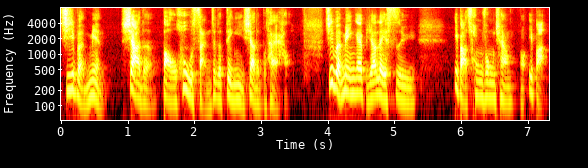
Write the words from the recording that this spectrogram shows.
基本面下的保护伞这个定义下的不太好。基本面应该比较类似于一把冲锋枪哦，一把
